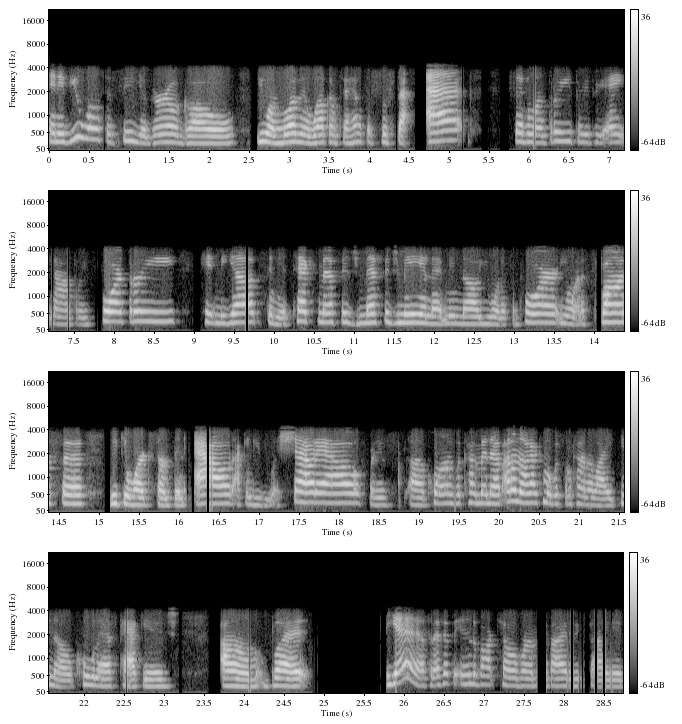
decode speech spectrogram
And if you want to see your girl go, you are more than welcome to help a sister at 713-338-9343. Hit me up, send me a text message, message me, and let me know you want to support, you want to sponsor. We can work something out. I can give you a shout out for this uh, Kwanzaa coming up. I don't know. I got to come up with some kind of like, you know, cool ass package. Um, but yeah, so that's at the end of October. I'm excited, excited,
